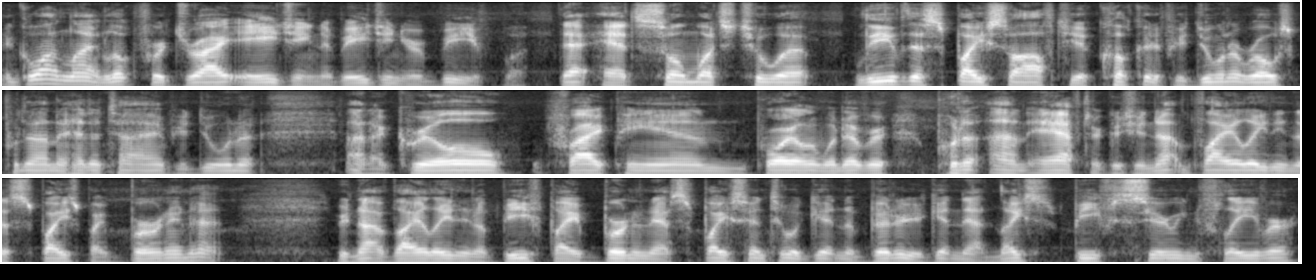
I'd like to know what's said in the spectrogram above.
and go online, look for dry aging of aging your beef. But that adds so much to it. Leave the spice off till you cook it. If you're doing a roast, put it on ahead of time. If you're doing it on a grill, fry pan, broiling, whatever, put it on after because you're not violating the spice by burning it. You're not violating a beef by burning that spice into it, getting the bitter. You're getting that nice beef searing flavor,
